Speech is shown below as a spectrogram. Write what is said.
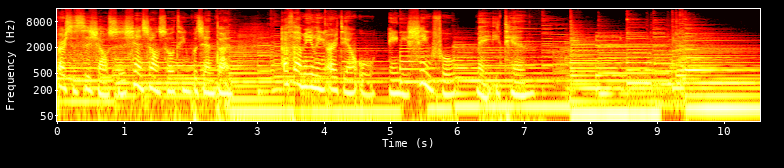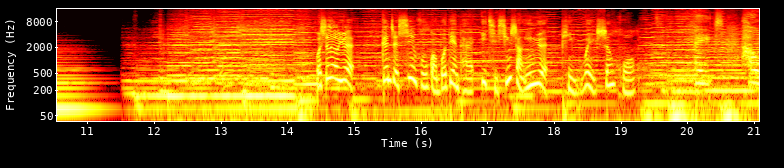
二十四小时线上收听不间断，FM 一零二点五，陪你幸福每一天。我是六月，跟着幸福广播电台一起欣赏音乐，品味生活。Face, hope,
